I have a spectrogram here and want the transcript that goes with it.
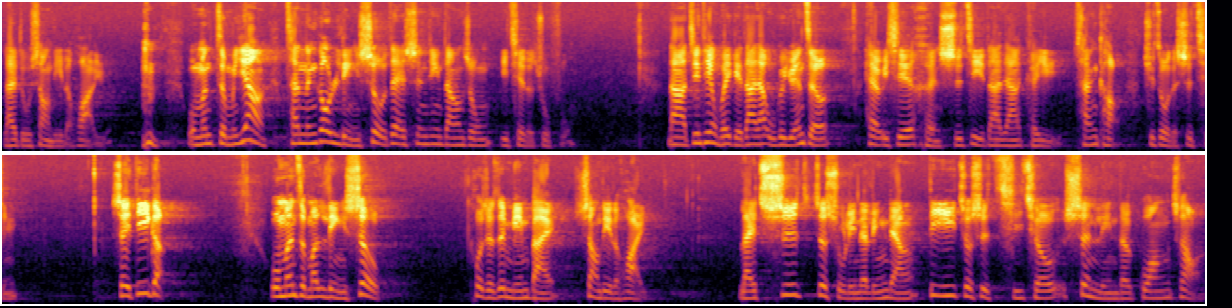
来读上帝的话语？我们怎么样才能够领受在圣经当中一切的祝福？那今天我会给大家五个原则，还有一些很实际大家可以参考去做的事情。所以第一个。我们怎么领受，或者是明白上帝的话语，来吃这属灵的灵粮？第一就是祈求圣灵的光照。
